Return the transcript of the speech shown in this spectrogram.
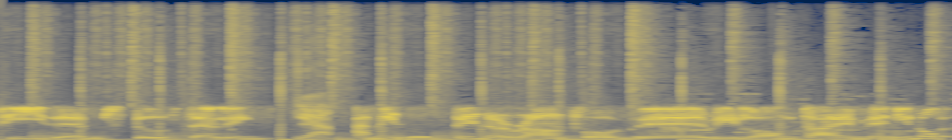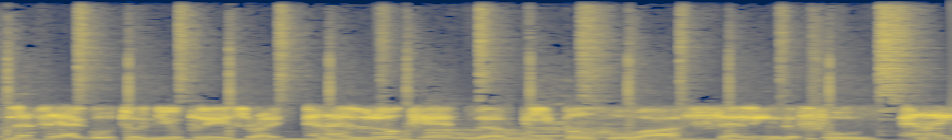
see them still selling. Yeah. I mean, they've been around for a very long time. And you know, let's say I go to a new place, right? And I look at the people who are selling the food and I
